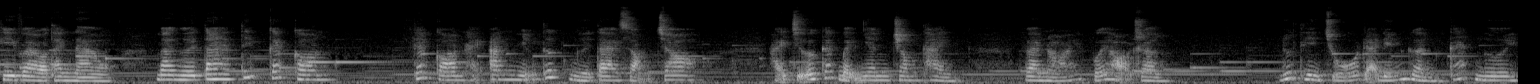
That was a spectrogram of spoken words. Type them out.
Khi vào thành nào mà người ta tiếp các con. Các con hãy ăn những thức người ta dọn cho. Hãy chữa các bệnh nhân trong thành và nói với họ rằng, nước thiên chúa đã đến gần các ngươi.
